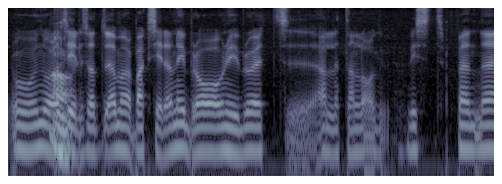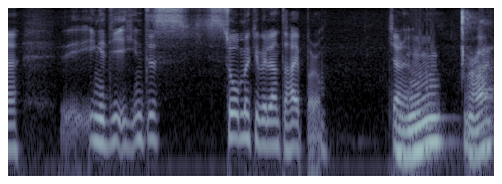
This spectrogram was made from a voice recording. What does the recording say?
Och några ja. till så att ja, backsidan är bra och Nybro är ett eh, allettan-lag Visst Men eh, inget, inte så mycket vill jag inte hypa dem Mm, nej,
